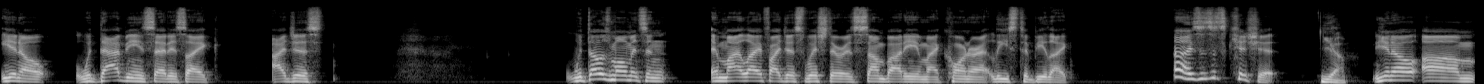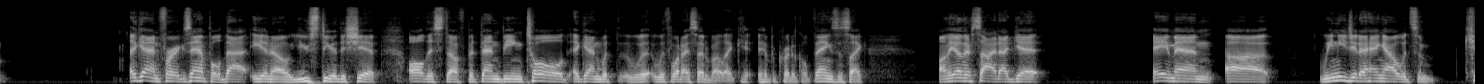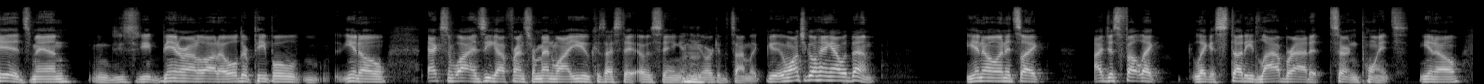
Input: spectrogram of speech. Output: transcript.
you know, with that being said, it's like I just with those moments and in my life, I just wish there was somebody in my corner at least to be like, oh, this is kid shit. Yeah. You know, um, again, for example, that, you know, you steer the ship, all this stuff, but then being told, again, with, with, with what I said about like hypocritical things, it's like, on the other side, I'd get, hey, man, uh, we need you to hang out with some kids, man. Being around a lot of older people, you know, X and Y and Z got friends from NYU because I stay I was staying in mm-hmm. New York at the time. Like, why don't you go hang out with them? You know, and it's like I just felt like like a studied lab rat at certain points, you know.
